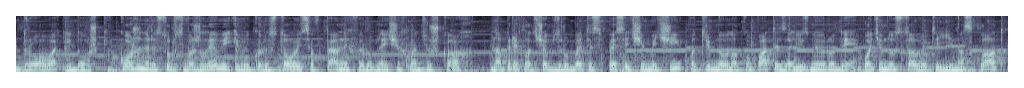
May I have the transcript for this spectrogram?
дрова і дошки. Кожен ресурс важливий і використовується в певних виробничих ланцюжках. Наприклад, щоб зробити списи чи мечі, потрібно накопати залізної руди, потім доставити її на склад,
